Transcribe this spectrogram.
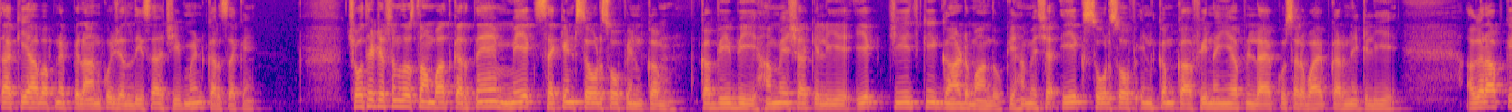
ताकि आप अपने प्लान को जल्दी से अचीवमेंट कर सकें। चौथे टिप्स में दोस्तों हम बात करते हैं make second source of income कभी भी, हमेशा के लिए एक चीज़ की गांठ बांधो कि हमेशा एक सोर्स ऑफ़ इनकम काफ़ी नहीं है अपनी लाइफ को सर्वाइव करने के लिए। अगर आपके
